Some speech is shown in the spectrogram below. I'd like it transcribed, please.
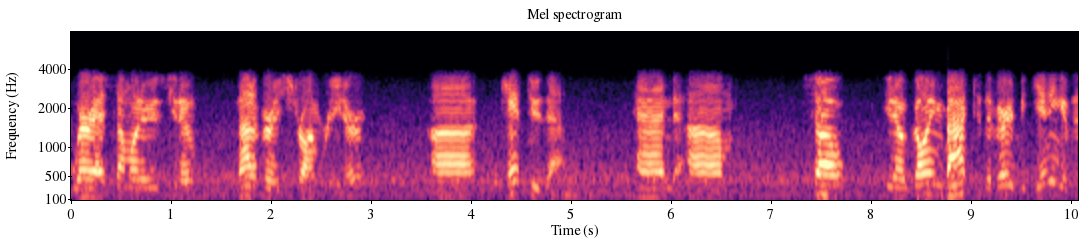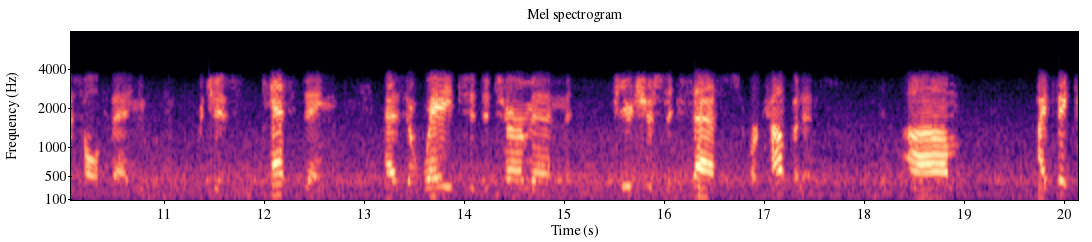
whereas someone who's you know not a very strong reader uh, can't do that. And um, so you know going back to the very beginning of this whole thing, which is testing as a way to determine future success or competence. Um, I think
